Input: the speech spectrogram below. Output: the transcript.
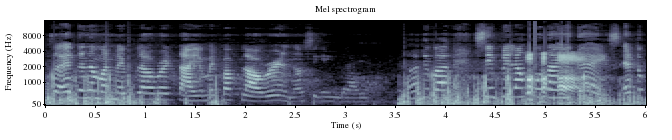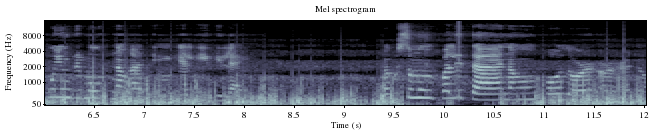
So, ito naman, may flower tayo. May pa-flower, no? Si Indaya. Ah, di ba? Simple lang po tayo, guys. Ito po yung remote ng ating LED light. Pag gusto mong palitan ng color or ano,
